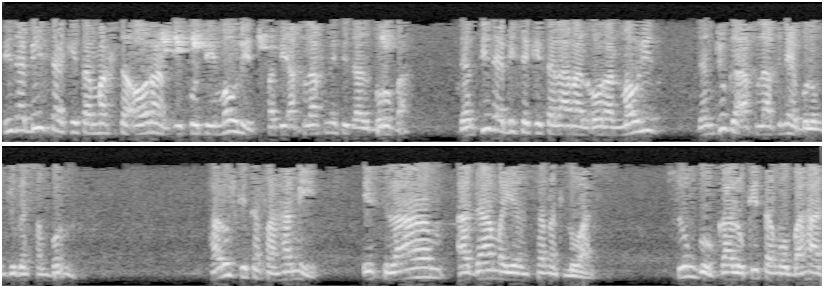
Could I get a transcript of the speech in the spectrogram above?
tidak bisa kita maksa orang ikuti maulid tapi akhlaknya tidak berubah. Dan tidak bisa kita larang orang maulid dan juga akhlaknya belum juga sempurna. Harus kita fahami, Islam agama yang sangat luas. Sungguh kalau kita mau bahas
